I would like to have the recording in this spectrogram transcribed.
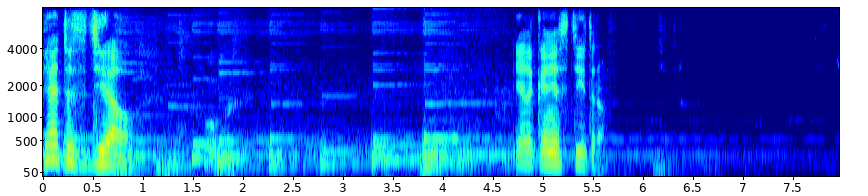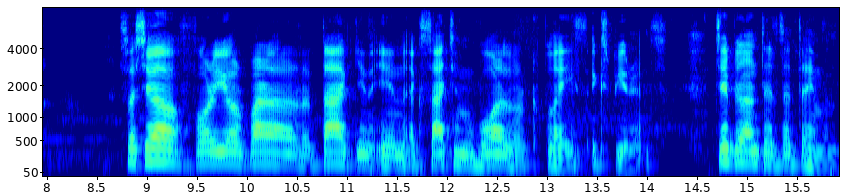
Я это сделал. Фух. И это конец титров. Спасибо for your partaking in exciting workplace experience. Turbulent Entertainment.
